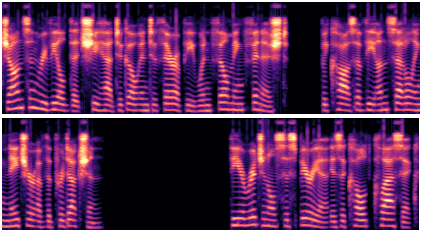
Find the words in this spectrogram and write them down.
Johnson revealed that she had to go into therapy when filming finished, because of the unsettling nature of the production. The original Suspiria is a cult classic,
